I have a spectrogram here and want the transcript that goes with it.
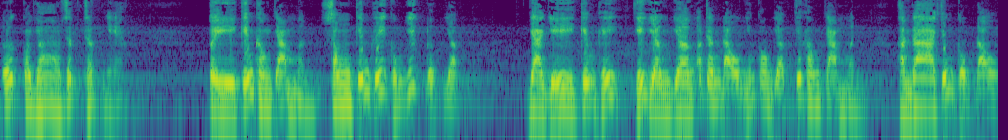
ướt có gió rất rất nhẹ. Tùy kiếm không chạm mình, song kiếm khí cũng giết được vật. Và dị kiếm khí chỉ dần dần ở trên đầu những con vật chứ không chạm mình. Thành ra chúng cục đầu,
